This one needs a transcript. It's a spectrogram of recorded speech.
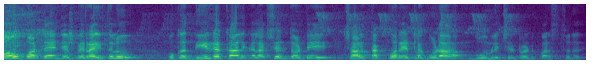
బాగుపడతాయని చెప్పి రైతులు ఒక దీర్ఘకాలిక లక్ష్యంతో చాలా తక్కువ రేట్లకు కూడా భూములు ఇచ్చేటువంటి పరిస్థితి ఉన్నది.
